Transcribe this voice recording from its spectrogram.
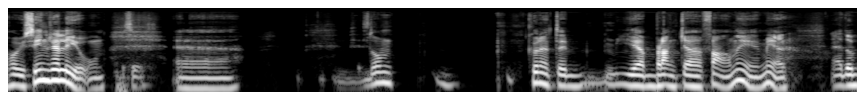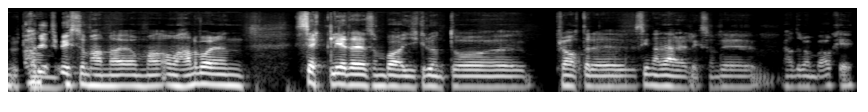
har ju sin religion. Eh, de kunde inte ge blanka fan i mer. Nej, de Utan- hade inte brytt sig om han, om han, om han var en sektledare som bara gick runt och pratade sina lärare liksom. Det hade de bara okej.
